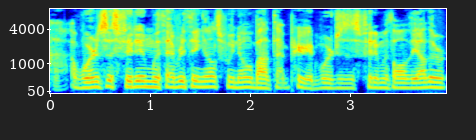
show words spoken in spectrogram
uh, where does this fit in with everything else we know about that period? Where does this fit in with all the other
